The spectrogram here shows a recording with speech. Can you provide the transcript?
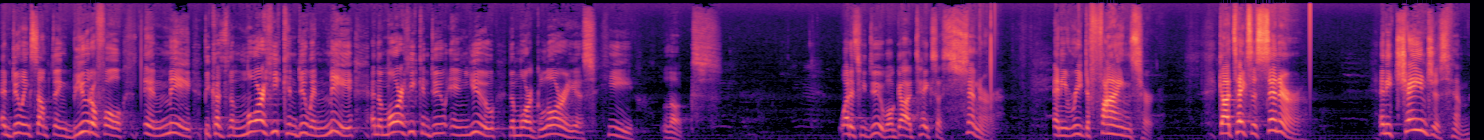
and doing something beautiful in me because the more He can do in me and the more He can do in you, the more glorious He looks. What does he do? Well, God takes a sinner and he redefines her. God takes a sinner and he changes him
